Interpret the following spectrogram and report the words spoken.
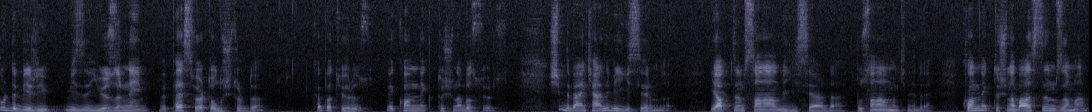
Burada bir bize username ve password oluşturdu. Kapatıyoruz ve connect tuşuna basıyoruz. Şimdi ben kendi bilgisayarımda yaptığım sanal bilgisayarda, bu sanal makinede connect tuşuna bastığım zaman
